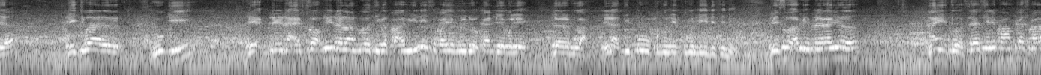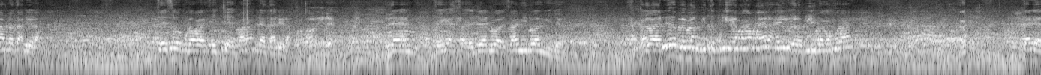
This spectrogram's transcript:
dia dia jual rugi dia, dia nak absorb ni dalam 2-3 hari ni supaya menunjukkan dia boleh jual murah. Dia nak tipu pengundi-pengundi di sini. Besok habis raya naik tu. Saya saya fahamkan semalam dah tak ada lah saya suruh pegawai saya cek semalam dah tak ada lah dan saya ingat dia dua, sehari dua hari je. Kalau ada memang kita pergi ramai-ramai lah. Elok lah beli barang murah tak ada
